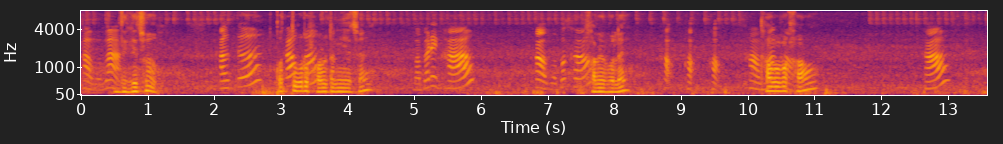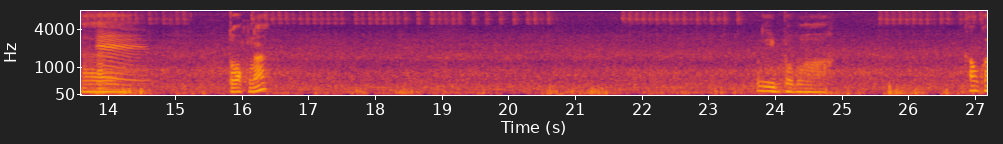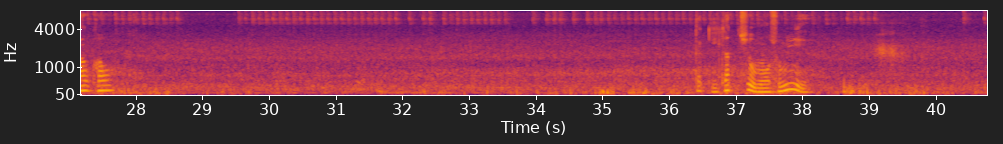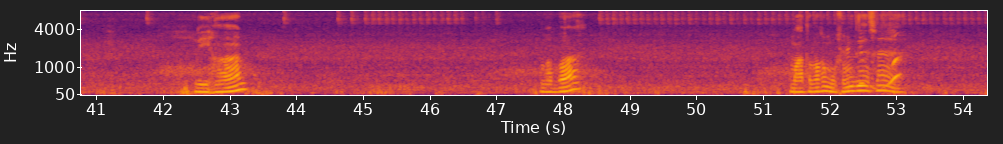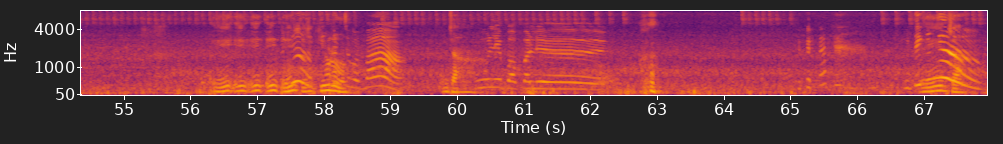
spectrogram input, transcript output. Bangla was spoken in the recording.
খাও বাবা দেখেছ? খাও তো কত বড় ফলটা নিয়েছে। বাবা রে খাও। খাও বাবা খাও। খাবে বলে? খাও খাও খাও বাবা খাও। খাও। হ্যাঁ, হ্যাঁ। টক না? বাবা। খাও খাও খাও। এটা কি খাচ্ছ মৌসুমি? রিহান? বাবা? মা তোমাকে মৌসুমি দিয়েছে। এই এই এই এই এই এটা কি হলো? আচ্ছা বাবা? যা ওলে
